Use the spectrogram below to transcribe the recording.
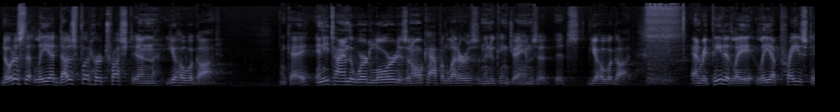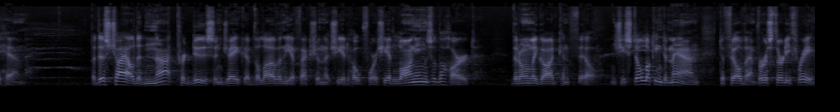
Notice that Leah does put her trust in Jehovah God. Okay? Anytime the word Lord is in all capital letters in the New King James, it, it's Jehovah God. And repeatedly, Leah prays to him. But this child did not produce in Jacob the love and the affection that she had hoped for. She had longings of the heart that only God can fill. And she's still looking to man to fill them. Verse 33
